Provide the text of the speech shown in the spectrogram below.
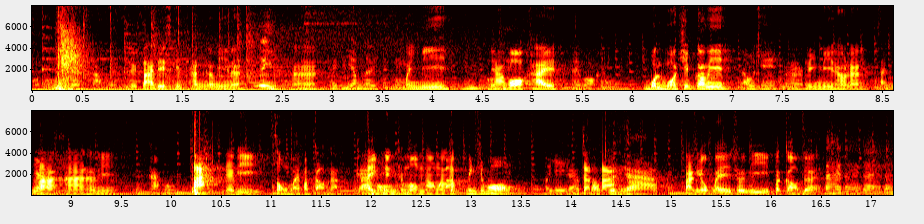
กดตรงนี้นะ ครับผมหรือใต้ description ก็มีนะ เฮ้ยอ่าไม่เตรียมเลยไม่มีอืมอย่าบอกใคร ไม่บอกใคร บนหัวคลิปก็มีโอเค อ่าลิงก์นี้เท่านั้น สัญญา ราคาเท่านี้ครับผม ไปเดี๋ยวพี่ส่งไปประกอบกันครับแล้วอีกผมหนึ่งชั่วโมงน้องมารับ หนึ่งชั่วโมง โอเคครับ จัดขอบไป คุณครับ ฝากยกไปช่วยพี่ประกอบด้วย ได้ได้ได้ได้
